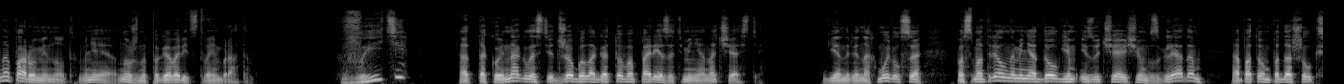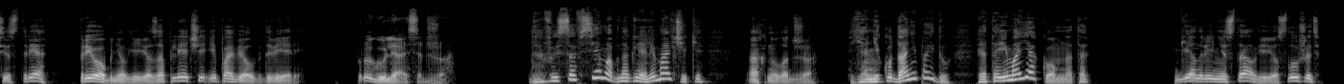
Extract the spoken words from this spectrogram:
На пару минут. Мне нужно поговорить с твоим братом». «Выйти?» От такой наглости Джо была готова порезать меня на части. Генри нахмурился, посмотрел на меня долгим изучающим взглядом, а потом подошел к сестре, приобнял ее за плечи и повел к двери. «Прогуляйся, Джо». «Да вы совсем обнаглели, мальчики!» — ахнула Джо. «Я никуда не пойду. Это и моя комната». Генри не стал ее слушать,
